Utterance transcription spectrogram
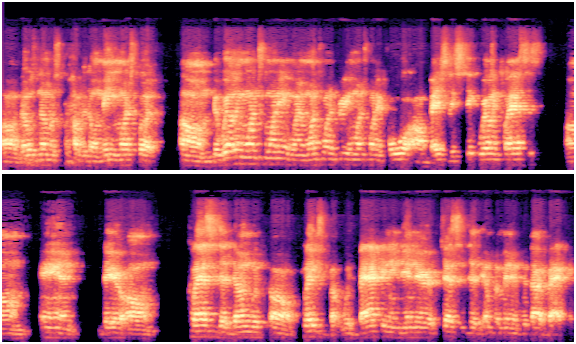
Uh, those numbers probably don't mean much, but um, the welding 120, 123, and 124 are basically stick welding classes. Um, and they're um, classes that are done with uh, plates but with backing, and then there are tests that implemented without backing.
